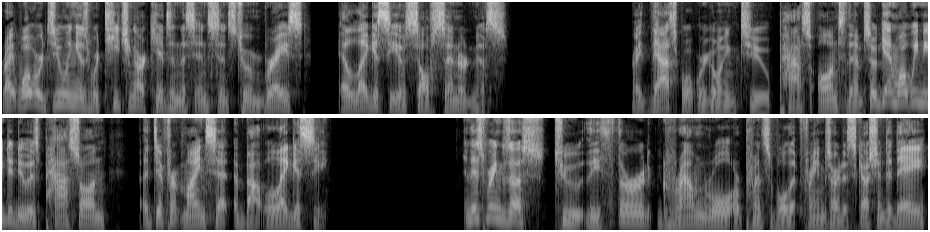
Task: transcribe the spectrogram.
Right? What we're doing is we're teaching our kids in this instance to embrace a legacy of self centeredness. Right? That's what we're going to pass on to them. So, again, what we need to do is pass on a different mindset about legacy. And this brings us to the third ground rule or principle that frames our discussion today.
